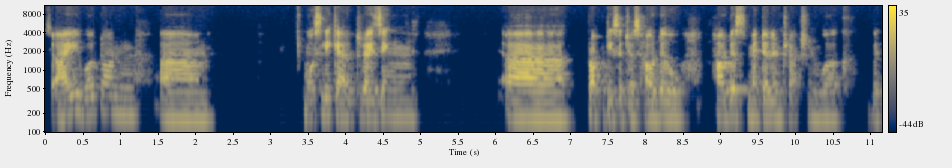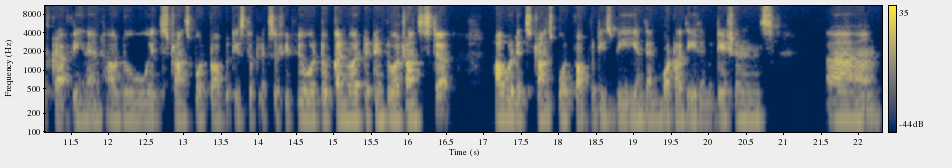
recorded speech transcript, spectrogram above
So I worked on um, mostly characterizing uh, properties such as how do how does metal interaction work with graphene and how do its transport properties look like. So if you were to convert it into a transistor, how would its transport properties be, and then what are the limitations? um,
